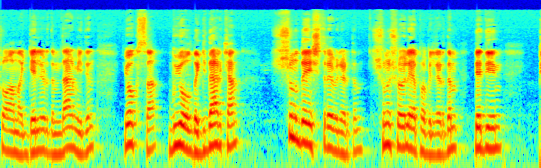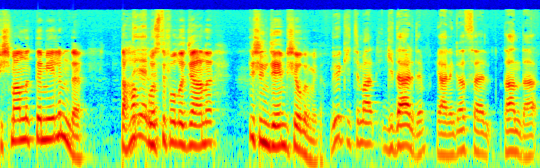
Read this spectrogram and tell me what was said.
şu ana gelirdim der miydin? Yoksa bu yolda giderken şunu değiştirebilirdim, şunu şöyle yapabilirdim dediğin pişmanlık demeyelim de daha Diyelim. pozitif olacağını düşüneceğin bir şey olur muydu? Büyük ihtimal giderdim. Yani Galatasaray'dan da,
